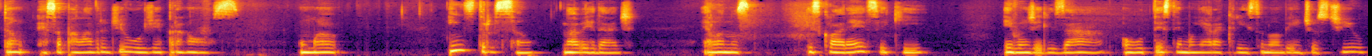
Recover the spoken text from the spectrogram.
Então, essa palavra de hoje é para nós uma instrução, na verdade. Ela nos esclarece que evangelizar ou testemunhar a Cristo no ambiente hostil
